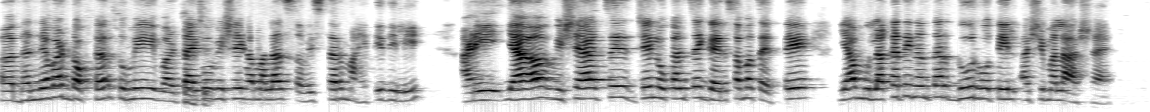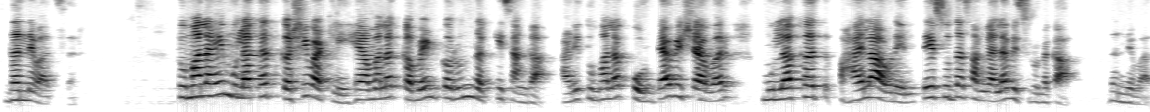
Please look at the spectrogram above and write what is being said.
धन्यवाद डॉक्टर. तुम्ही व्हर्टायगो विषयी आम्हाला सविस्तर माहिती दिली आणि या विषयाचे जे लोकांचे गैरसमज आहेत, ते या मुलाखतीनंतर दूर होतील अशी मला आशा आहे. धन्यवाद सर. तुम्हाला ही मुलाखत कशी वाटली हे आम्हाला कमेंट करून नक्की सांगा आणि तुम्हाला कोणत्या विषयावर मुलाखत पाहायला आवडेल ते सुद्धा सांगायला विसरू नका. धन्यवाद.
